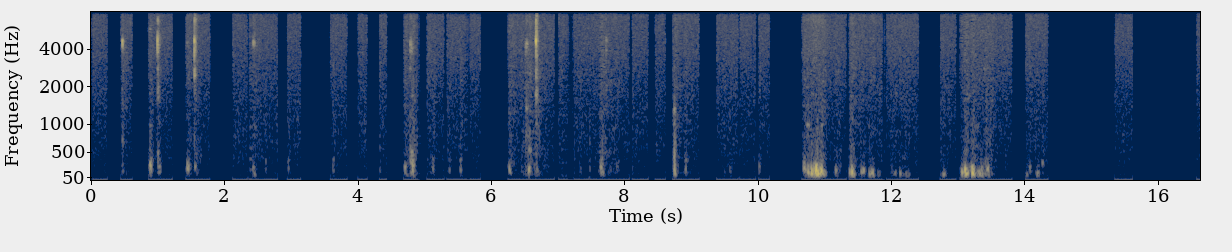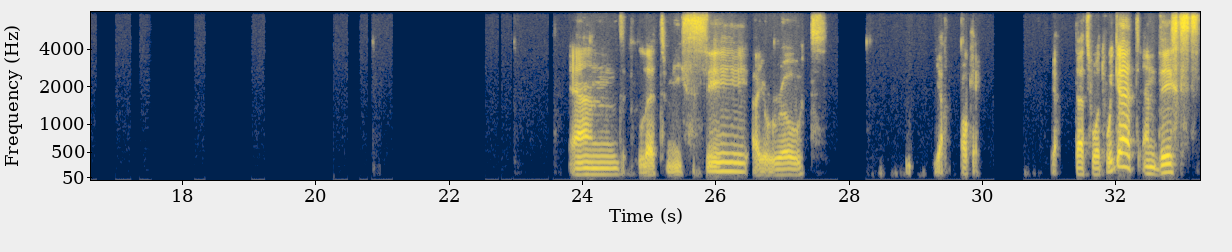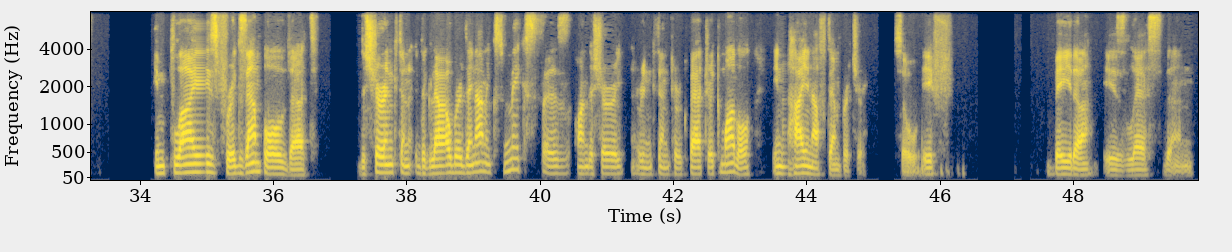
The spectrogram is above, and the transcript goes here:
And let me see, I wrote, yeah, okay. Yeah, that's what we get. And this implies, for example, that the Sherrington, the Glauber dynamics mixes on the Sherrington-Kirkpatrick model in high enough temperature. So if beta is less than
